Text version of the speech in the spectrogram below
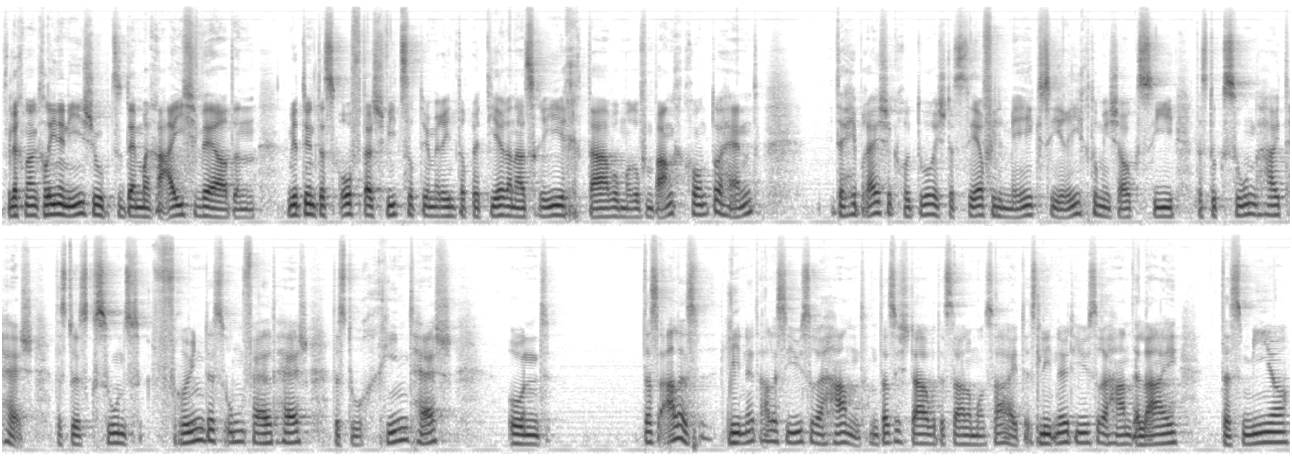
Vielleicht noch einen kleinen Einschub zu dem Reichwerden. Wir tun das oft als Schweizertümer interpretieren als reich, da wo wir auf dem Bankkonto haben. In der hebräischen Kultur ist das sehr viel mehr gewesen. Reichtum ist auch gewesen, dass du Gesundheit hast, dass du ein gesundes Freundesumfeld hast, dass du Kind hast und das alles liegt nicht alles in unserer Hand. Und das ist da, wo der Salomo sagt. Es liegt nicht in unserer Hand allein, dass wir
